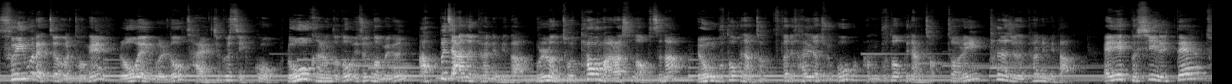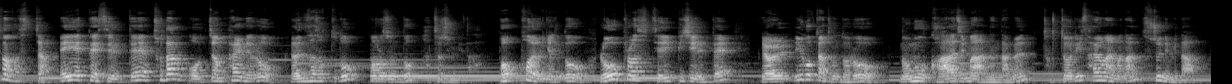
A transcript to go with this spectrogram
스위블 액정을 통해 로우 앵글도 잘 찍을 수 있고 로우 가능도도 이 정도면은 나쁘지 않은 편입니다. 물론 좋다고 말할 수는 없으나 영부도 그냥 적절히 살려주고 안부도 그냥 적절히 살려주는 편입니다. AFC일 때 초당 5장, AFS일 때 초당 5.8매로 연사 속도도 어느 정도 받쳐줍니다. 버퍼 영향도 로우 플러스 JPG일 때 17장 정도로 너무 과하지만 않는다면 적절히 사용할 만한 수준입니다.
